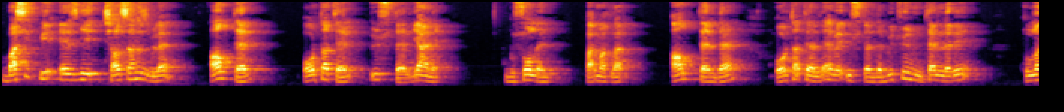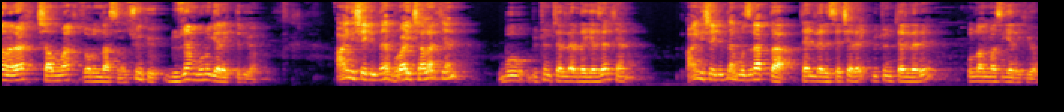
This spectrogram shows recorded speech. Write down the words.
Basit bir ezgi çalsanız bile alt tel, orta tel, üst tel yani bu sol el parmaklar alt telde, orta telde ve üst telde bütün telleri kullanarak çalmak zorundasınız. Çünkü düzen bunu gerektiriyor. Aynı şekilde burayı çalarken bu bütün tellerde gezerken aynı şekilde mızrap da telleri seçerek bütün telleri kullanması gerekiyor.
